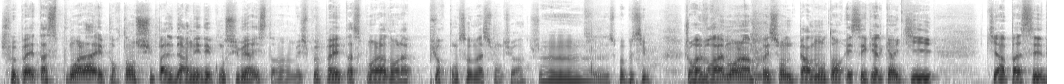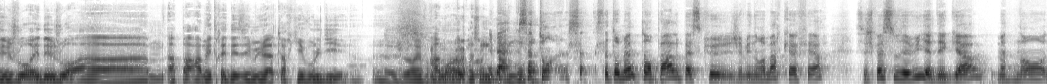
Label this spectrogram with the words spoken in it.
je peux pas être à ce point-là, et pourtant, je suis pas le dernier des consuméristes, hein, mais je peux pas être à ce point-là dans la pure consommation, tu vois. Je... C'est pas possible. J'aurais vraiment l'impression de perdre mon temps, et c'est quelqu'un qui qui a passé des jours et des jours à, à paramétrer des émulateurs qui vous le dit. Euh, J'aurais vraiment l'impression de Eh ben, perdre mon ça, temps. tombe, ça, ça tombe bien que t'en parles parce que j'avais une remarque à faire. C'est- Je sais pas si vous avez vu, il y a des gars maintenant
